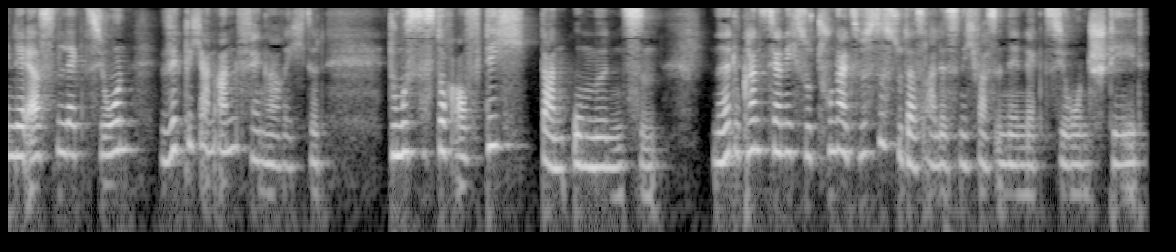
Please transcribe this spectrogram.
in der ersten Lektion wirklich an Anfänger richtet. Du musst es doch auf dich dann ummünzen. Ne, du kannst ja nicht so tun, als wüsstest du das alles nicht, was in den Lektionen steht.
